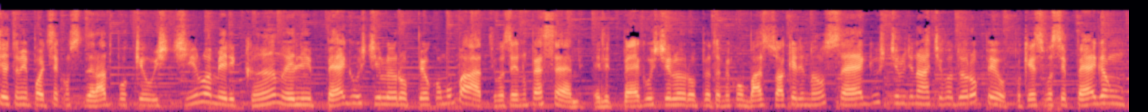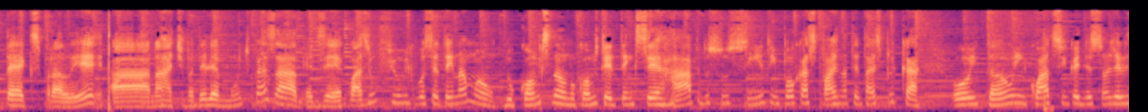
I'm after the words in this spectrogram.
ele também pode ser considerado porque o estilo americano ele pega o estilo europeu como base, se vocês não percebem. Ele pega o estilo europeu também como base, só que ele não segue o estilo de narrativa do europeu. Porque se você pega um text pra ler, a narrativa dele é muito pesada. Quer dizer, é quase um filme que você tem na mão. No comics não, no comics ele tem que ser rápido, sucinto, em poucas páginas tentar explicar. Ou então em 4, 5 edições ele,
